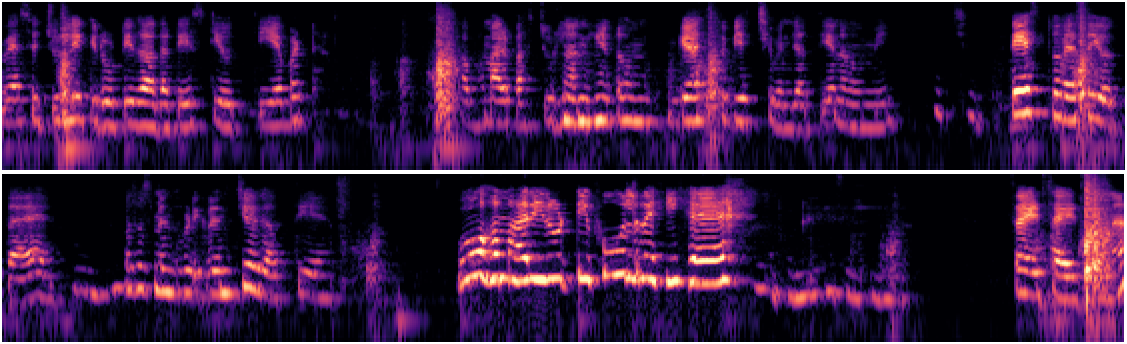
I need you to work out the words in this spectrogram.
वैसे चूल्हे की रोटी ज़्यादा टेस्टी होती है बट अब हमारे पास चूल्हा नहीं है तो हम गैस पे भी अच्छी बन जाती है ना मम्मी? अच्छी टेस्ट तो वैसे ही होता है बस उसमें थोड़ी क्रंची हो जाती है। वो हमारी रोटी फूल रही है। साइड साइड से ना?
